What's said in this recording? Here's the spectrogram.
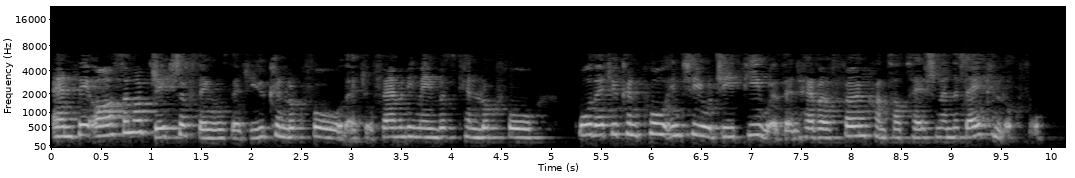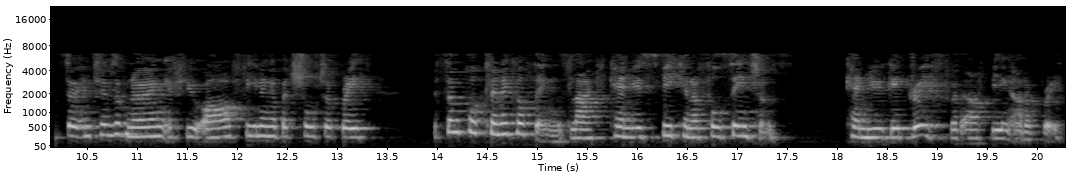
And there are some objective things that you can look for, that your family members can look for, or that you can call into your GP with and have a phone consultation and that they can look for. So in terms of knowing if you are feeling a bit short of breath, simple clinical things like can you speak in a full sentence? Can you get dressed without being out of breath?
